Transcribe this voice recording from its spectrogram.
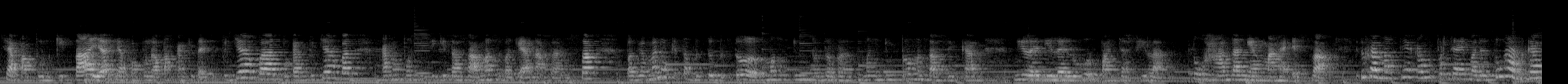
siapa pun kita ya, siapa pun apakah kita itu pejabat, bukan pejabat, karena posisi kita sama sebagai anak bangsa, bagaimana kita betul-betul mengimplement- mengimplementasikan nilai-nilai luhur Pancasila, Tuhanan yang Maha Esa. Itu kan artinya kamu percaya pada Tuhan kan?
